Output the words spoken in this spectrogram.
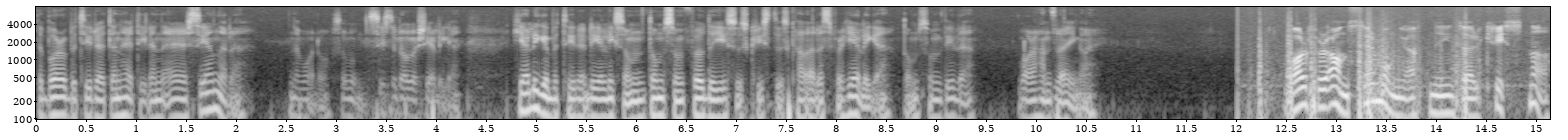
Det bara betyder att den här tiden är senare än det var då. Så sista dagars heliga. Heliga betyder det liksom de som födde Jesus Kristus kallades för heliga. De som ville vara hans lärjungar. Varför anser många att ni inte är kristna?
